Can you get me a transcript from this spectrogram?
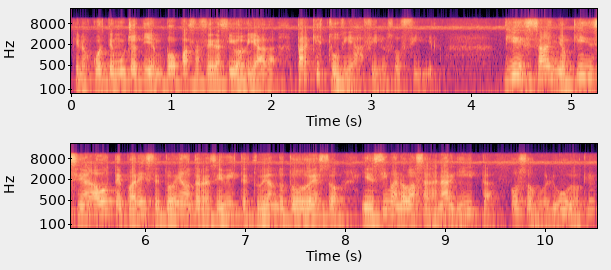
que nos cueste mucho tiempo, pasa a ser así odiada. ¿Para qué estudiar filosofía? 10 años, 15 años, vos te parece, todavía no te recibiste estudiando todo eso y encima no vas a ganar guita. Vos sos boludo, ¿qué,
